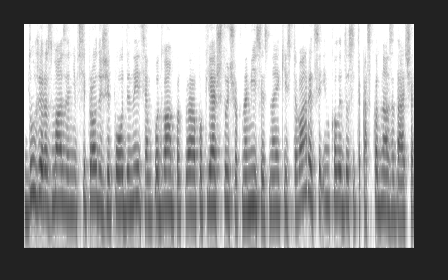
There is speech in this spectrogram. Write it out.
дуже розмазані всі продажі по одиницям, по два, по, по п'ять штучок на місяць на якісь товари, це інколи досить така складна задача.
